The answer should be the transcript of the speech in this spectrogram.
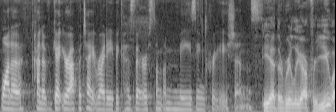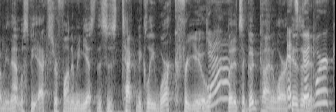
want to kind of get your appetite ready because there are some amazing creations. yeah, there really are for you. I mean, that must be extra fun. I mean, yes, this is technically work for you, Yeah. but it's a good kind of work, It's isn't it? It's good work.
